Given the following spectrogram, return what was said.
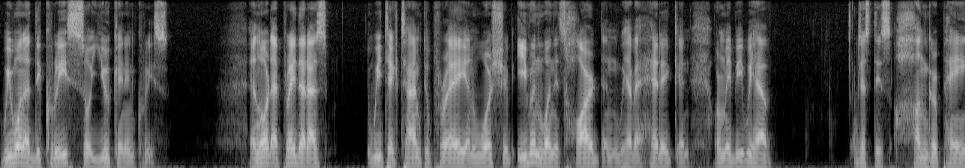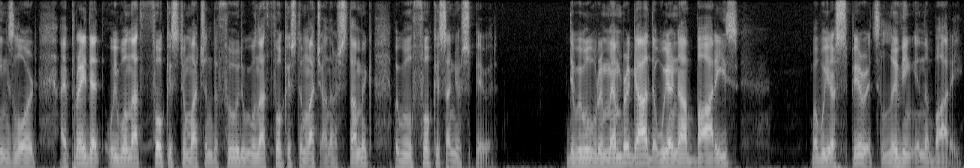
We want to decrease so you can increase. And Lord, I pray that as we take time to pray and worship, even when it's hard and we have a headache and or maybe we have just this hunger pains, Lord. I pray that we will not focus too much on the food, we will not focus too much on our stomach, but we will focus on your spirit. That we will remember, God, that we are not bodies, but we are spirits living in the body.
